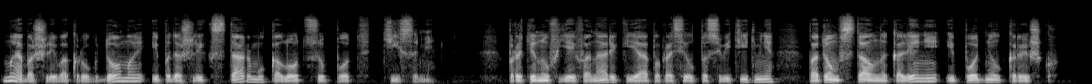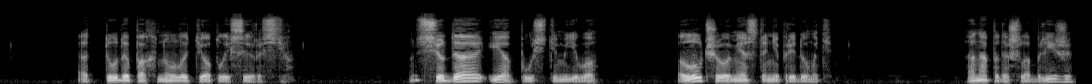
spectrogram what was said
Мы обошли вокруг дома и подошли к старому колодцу под тисами. Протянув ей фонарик, я попросил посветить мне, потом встал на колени и поднял крышку. Оттуда пахнуло теплой сыростью. Сюда и опустим его. Лучшего места не придумать. Она подошла ближе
